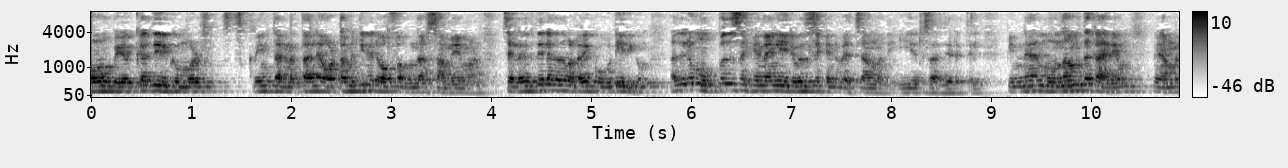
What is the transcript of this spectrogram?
ഫോൺ ഉപയോഗിക്കാതിരിക്കുമ്പോൾ സ്ക്രീൻ തന്നെത്താനെ ഓട്ടോമാറ്റിക്കലി ഓഫ് ആകുന്ന ഒരു സമയമാണ്. ചിലതിൽ അത് വളരെ കൂടിയിരിക്കും. അതൊരു മുപ്പത് സെക്കൻഡ് അല്ലെങ്കിൽ ഇരുപത് സെക്കൻഡ് വെച്ചാൽ മതി ഈ ഒരു സാഹചര്യത്തിൽ. പിന്നെ മൂന്നാമത്തെ കാര്യം നമ്മൾ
